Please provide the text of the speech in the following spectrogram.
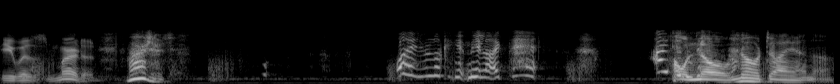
He was murdered. Murdered. Why are you looking at me like that? I Oh, didn't... Oh, no, no, Diana.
